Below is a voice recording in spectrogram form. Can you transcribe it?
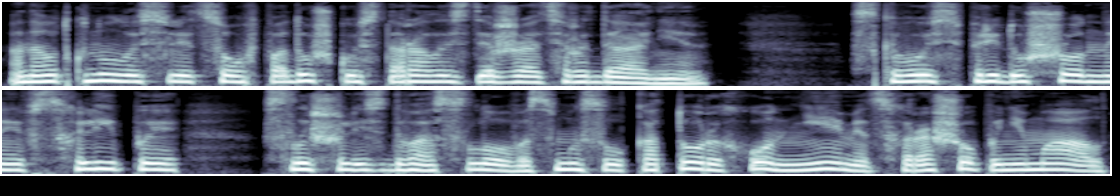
Она уткнулась лицом в подушку и старалась держать рыдание. Сквозь придушенные всхлипы слышались два слова, смысл которых он, немец, хорошо понимал.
